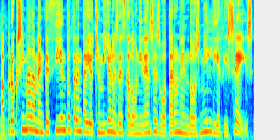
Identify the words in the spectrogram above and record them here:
Aproximadamente 138 millones de estadounidenses votaron en 2016,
